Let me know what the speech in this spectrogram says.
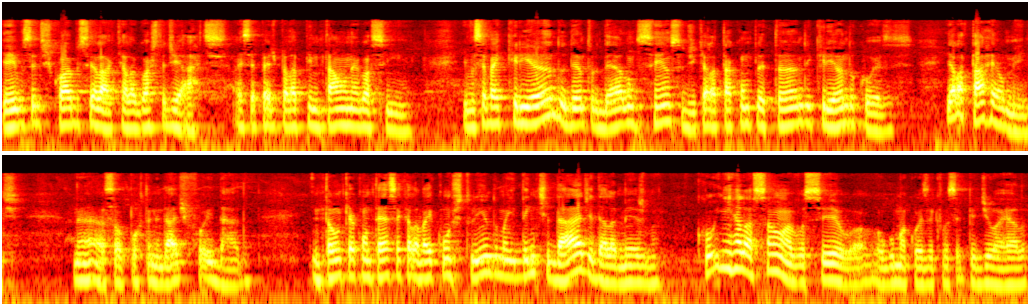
E aí você descobre, sei lá, que ela gosta de artes. Aí você pede para ela pintar um negocinho. E você vai criando dentro dela um senso de que ela está completando e criando coisas. E ela está realmente. Né? Essa oportunidade foi dada. Então o que acontece é que ela vai construindo uma identidade dela mesma em relação a você ou a alguma coisa que você pediu a ela.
